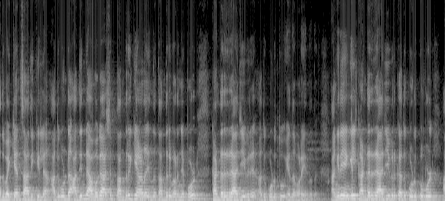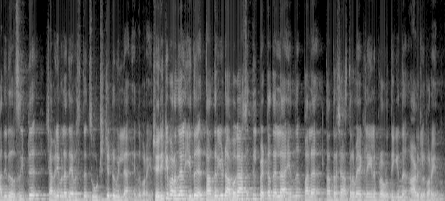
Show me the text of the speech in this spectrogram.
അത് വയ്ക്കാൻ സാധിക്കില്ല. അതുകൊണ്ട് അതിന്റെ അവകാശം തന്ത്രിക്കാണ് എന്ന് തന്ത്രി പറഞ്ഞപ്പോൾ കണ്ഠര രാജീവർ അത് കൊടുത്തു എന്ന് പറയുന്നത്. അങ്ങനെയെങ്കിൽ കണ്ഠര രാജീവർക്ക് അത് കൊടുക്കുമ്പോൾ അതിന് റെസിപ്റ്റ് ശബരിമല ദേവസ്വത്തെ സൂക്ഷിച്ചിട്ടുമില്ല എന്ന് പറയും ശരിക്ക് പറഞ്ഞാൽ ഇത് തന്ത്രിയുടെ അവകാശത്തിൽ പെട്ടതല്ല എന്ന് പല തന്ത്രശാസ്ത്ര മേഖലയിലും പ്രവർത്തിക്കുന്ന ആളുകൾ പറയുന്നു.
